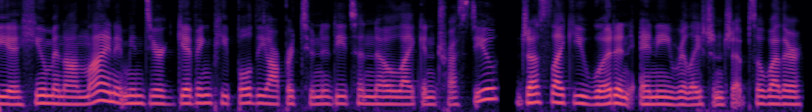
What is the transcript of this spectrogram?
be a human online, it means you're giving people the opportunity to know, like, and trust you, just like you would in any relationship. So, whether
